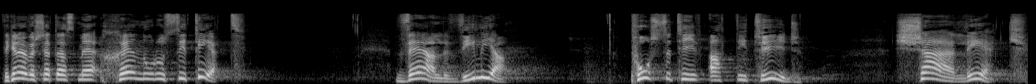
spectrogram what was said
Det kan översättas med generositet, välvilja, positiv attityd, kärlek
